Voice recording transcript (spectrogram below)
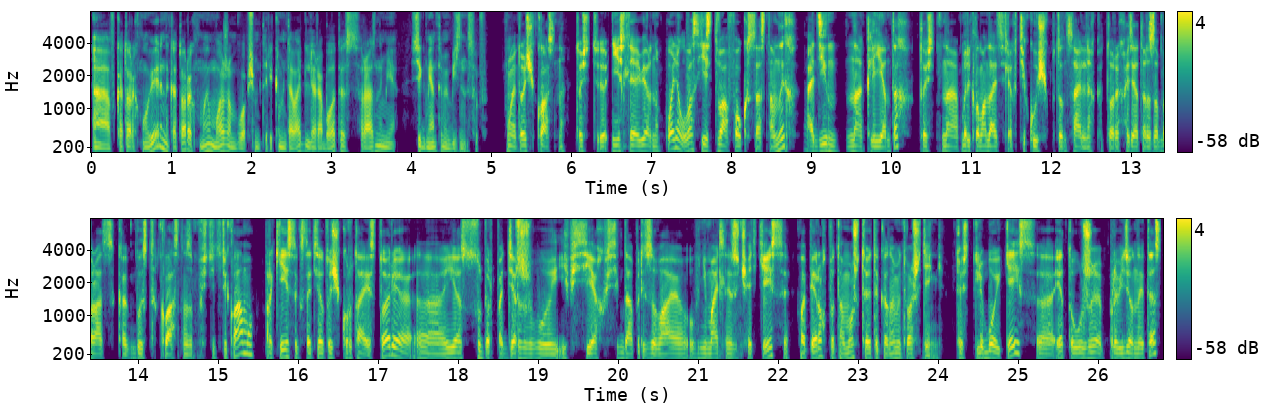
а, в которых мы уверены, которых мы можем, в общем-то, рекомендовать для работы с разными сегментами бизнесов. Это очень классно. То есть, э, если я верно понял, у вас есть два фокуса основных. Один на клиентах, то есть на рекламодателях текущих, потенциальных, которые хотят разобраться, как быстро, классно запустить рекламу. Про кейсы, кстати, это очень крутая история. Э, я супер поддерживаю и всех всегда призываю внимательно изучать кейсы. Во-первых, потому что это экономит ваши деньги. То есть любой кейс э, — это уже проведенный тест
